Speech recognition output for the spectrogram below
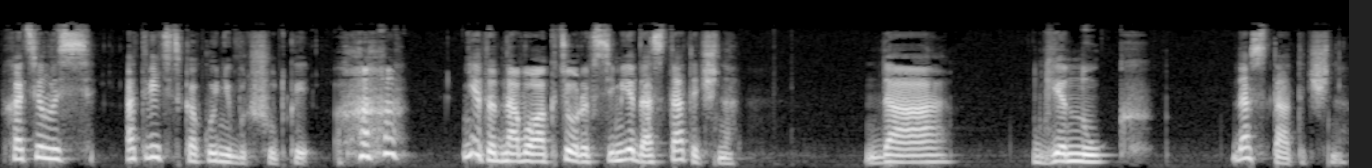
хотелось ответить какой-нибудь шуткой. «Ха-ха! Нет одного актера в семье достаточно». «Да, Генук, достаточно.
